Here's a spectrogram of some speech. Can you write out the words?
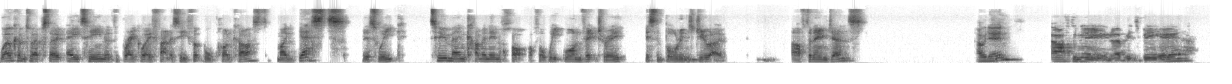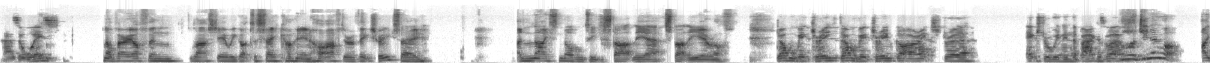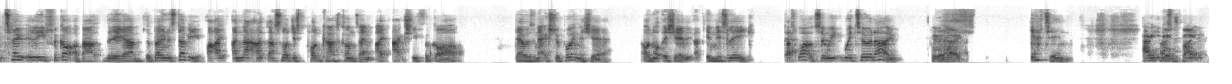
Welcome to episode 18 of the Breakaway Fantasy Football Podcast. My guests this week, two men coming in hot off a week one victory. It's the Bawlings duo. Afternoon, gents. How we doing? Afternoon. Lovely to be here, as always. Not very often last year we got to say coming in hot after a victory, so a nice novelty to start the uh, start the year off. Double victory, double victory. We've got our extra extra win in the bag as well. Oh, do you know what? I totally forgot about the um, the bonus W. I and that that's not just podcast content. I actually forgot there was an extra point this year, or not this year in this league. That's yeah. wild. So we we're two and zero. Two and zero. Get in. How are you doing, Spike?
